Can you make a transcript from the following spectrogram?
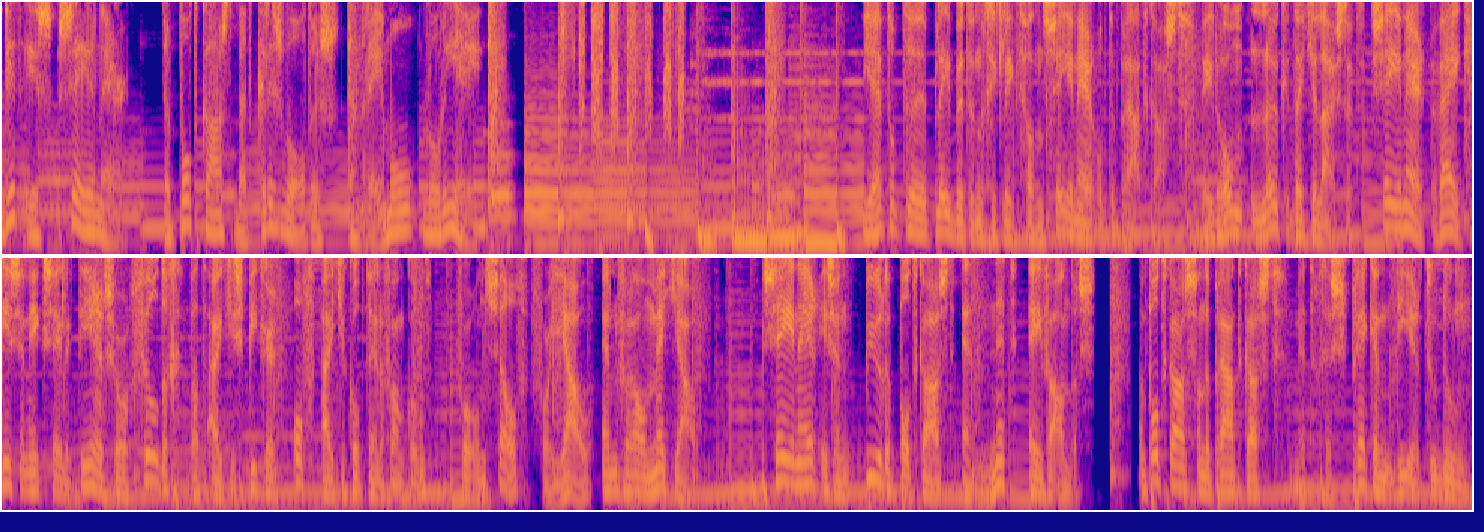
Dit is CNR, de podcast met Chris Wolters en Raymond Laurier. Je hebt op de playbutton geklikt van CNR op de Praatkast. Wederom leuk dat je luistert. CNR, wij, Chris en ik, selecteren zorgvuldig wat uit je speaker of uit je koptelefoon komt. Voor onszelf, voor jou en vooral met jou. CNR is een pure podcast en net even anders. Een podcast van de Praatkast met gesprekken die ertoe doen.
